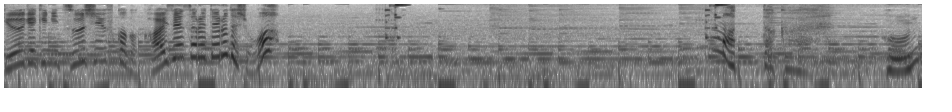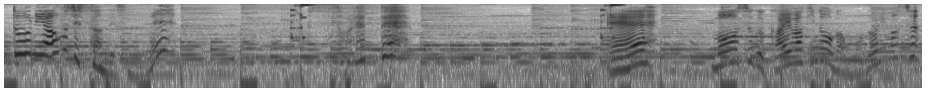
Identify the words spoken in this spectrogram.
急激に通信負荷が改善されてるでしょ？本当にアホシスさんですね。それって。ええもうすぐ会話機能が戻ります。って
